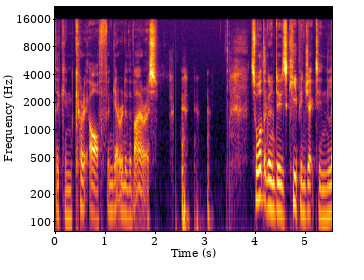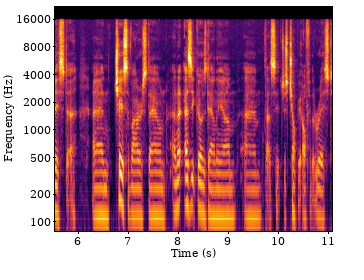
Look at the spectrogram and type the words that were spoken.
they can cut it off and get rid of the virus. so what they're going to do is keep injecting Lister and chase the virus down, and as it goes down the arm, um, that's it. Just chop it off at the wrist.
